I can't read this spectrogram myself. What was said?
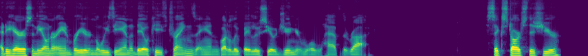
Eddie Harrison, the owner and breeder in Louisiana, Dale Keith Trains, and Guadalupe Lucio Jr. will have the ride. Six starts this year.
